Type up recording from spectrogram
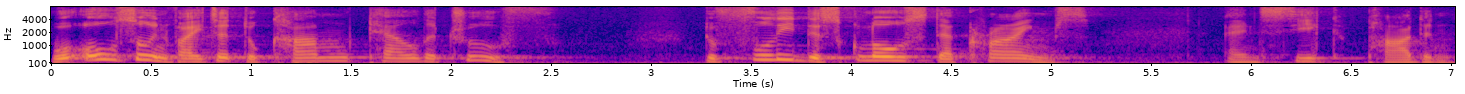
were also invited to come tell the truth, to fully disclose their crimes, and seek pardon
